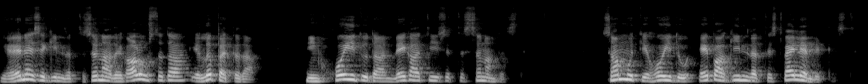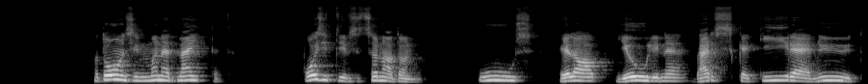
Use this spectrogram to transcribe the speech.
ja enesekindlate sõnadega alustada ja lõpetada ning hoiduda negatiivsetest sõnadest samuti hoidu ebakindlatest väljenditest. ma toon siin mõned näited. positiivsed sõnad on uus, elav, jõuline, värske, kiire, nüüd,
